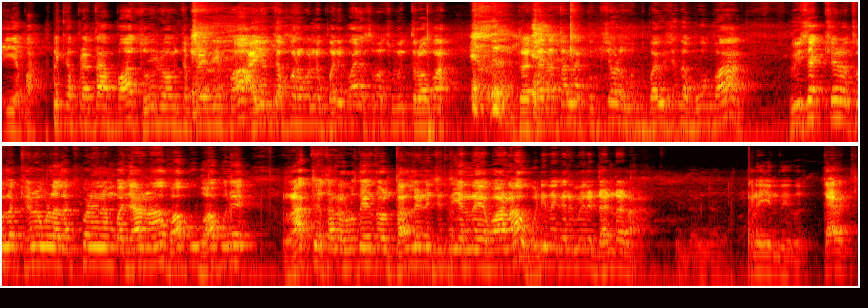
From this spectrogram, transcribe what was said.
ಅಯ್ಯಪ್ಪ. ಅನೇಕ ಪ್ರತಾಪ ಸೂರ್ಯವಂಶ ಪ್ರದೀಪ ಅಯೋಧ್ಯ ಪರವನ್ನು ಪರಿಪಾಲಿಸುವ ಸುಮಿತ್ರೋಪ ದಶರಥನ ಕುಕ್ಷಳ ಉದ್ಭವಿಸಿದ ಭೂಪ ವಿಚಕ್ಷಣ ಸುಲಕ್ಷಣವುಳ್ಳ ಲಕ್ಷ್ಮಣನೆಂಬ ಜಾಣ ಬಾಪು ಬಾಪುರೆ ರಾಕ್ಷಸರ ಹೃದಯದೊಳು ತಲ್ಲೆಣಿಸಿದ್ದು ಎನ್ನಯ ಬಾಣ ಒಡಿನಗರ ಮೇಲೆ ದಂಡನ. ಕಡೆಯಿಂದ ಇದು. ಕರೆಕ್ಟ್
